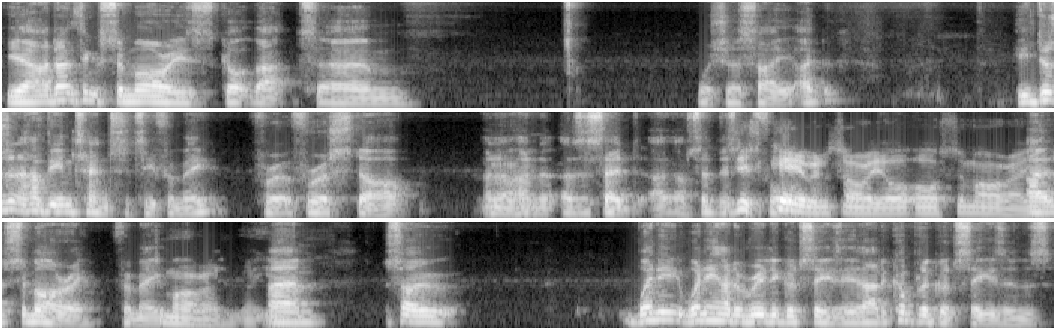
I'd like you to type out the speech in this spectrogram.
Yeah, I don't think Soumaré's got that. Um, what should I say? I, he doesn't have the intensity for me for for a start. And, Right. and as I said, I, I've said this Is this before. Kiernan, sorry, or, or Soumaré? Uh, Soumaré for me. Soumaré, right, yeah. Um, so when he when he had a really good season, he had a couple of good seasons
